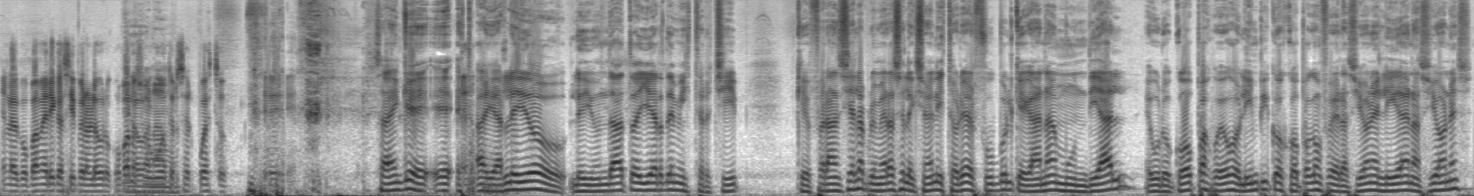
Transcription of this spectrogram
En la Copa América sí, pero en la Eurocopa no lo se jugó ganamos. tercer puesto. Eh, Saben que eh, había leído, leí un dato ayer de Mr. Chip que Francia es la primera selección en la historia del fútbol que gana Mundial, Eurocopa, Juegos Olímpicos, Copa Confederaciones, Liga de Naciones,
